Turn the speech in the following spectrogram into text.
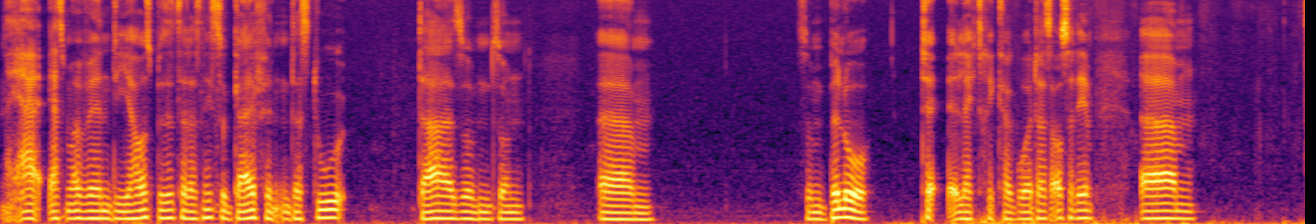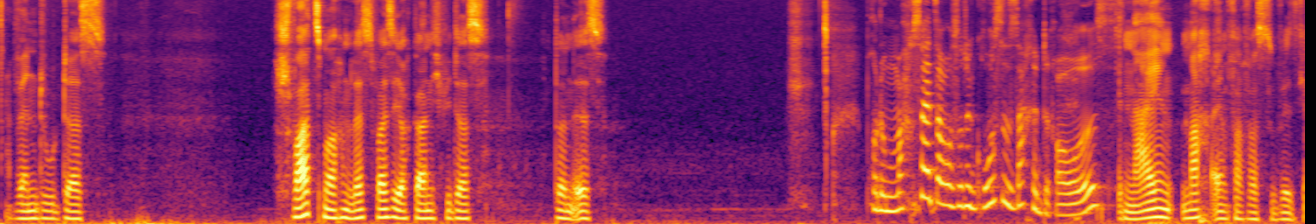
Naja, erstmal werden die Hausbesitzer das nicht so geil finden, dass du da so ein, so ein, ähm, so ein Billo-Elektriker geholt hast. Außerdem, ähm, wenn du das schwarz machen lässt, weiß ich auch gar nicht, wie das dann ist. Boah, du machst jetzt aber so eine große Sache draus. Nein, mach einfach, was du willst.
